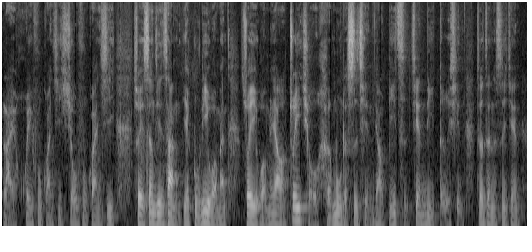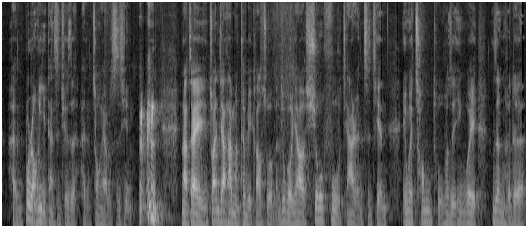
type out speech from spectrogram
来恢复关系、修复关系。所以圣经上也鼓励我们，所以我们要追求和睦的事情，要彼此建立德行。这真的是一件很不容易，但是却是很重要的事情。那在专家他们特别告诉我们，如果要修复家人之间因为冲突或者因为任何的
